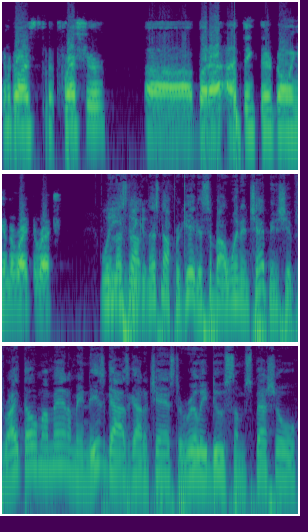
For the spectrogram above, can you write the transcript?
in regards to the pressure, uh, but I, I think they're going in the right direction. What let's not let's not forget it's about winning championships, right? Though, my man. I mean, these guys got a chance to really do some special,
